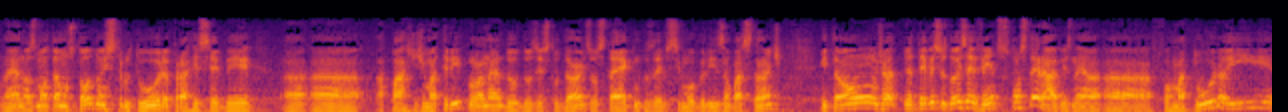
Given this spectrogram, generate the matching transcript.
Né? Nós montamos toda uma estrutura para receber a, a, a, parte de matrícula né, do, dos estudantes, os técnicos eles se mobilizam bastante. Então já, já teve esses dois eventos consideráveis, né, a, a formatura e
